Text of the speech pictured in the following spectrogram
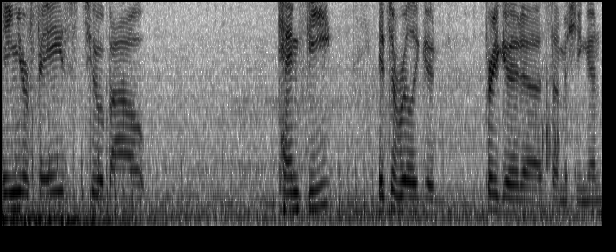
in your face to about 10 feet. It's a really good, pretty good uh, submachine gun.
